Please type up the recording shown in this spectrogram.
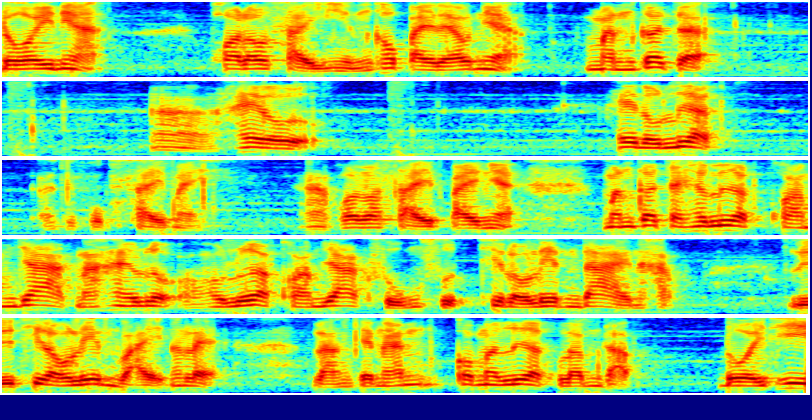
โดยเนี่ย พอเราใส่หินเข้าไปแล้วเนี่ย มันก็จะ อ่า ให้เรา ให้เราเลือกอเดี๋ยวผมใส่ใหม่ อ่าพอเราใส่ไปเนี่ย มันก็จะให้เลือกความยากนะ ให้เลือกเลือกความยากสูงสุดที่เราเล่นได้นะครับ หรือที่เราเล่นไหวนั่นแหละ หลังจากนั้นก็มาเลือกลำดับ โดยที่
